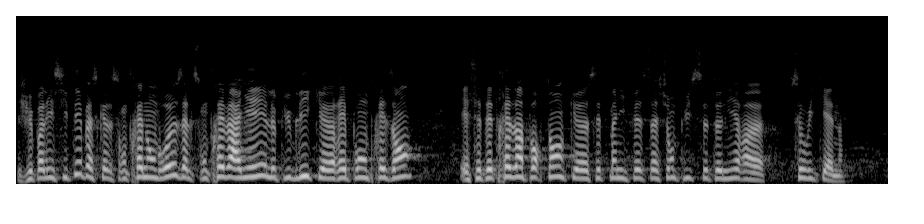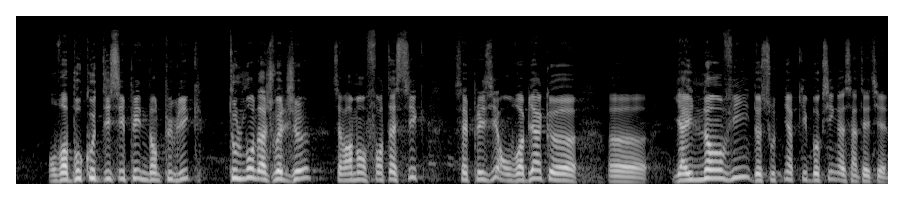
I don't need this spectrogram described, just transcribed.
Je ne vais pas les citer parce qu'elles sont très nombreuses, elles sont très variées. Le public répond présent. Et c'était très important que cette manifestation puisse se tenir ce week-end. On voit beaucoup de disciplines dans le public. Tout le monde a joué le jeu. C'est vraiment fantastique. C'est plaisir. On voit bien qu'il y a une envie de soutenir kickboxing à Saint-Etienne.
